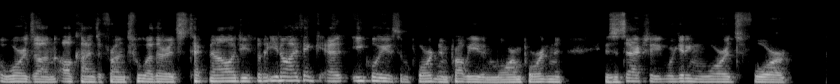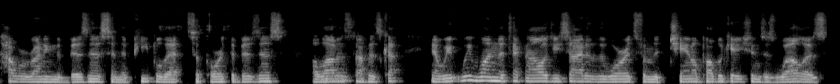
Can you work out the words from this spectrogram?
awards on all kinds of fronts, whether it's technologies, but you know, I think uh, equally as important and probably even more important is it's actually we're getting awards for how we're running the business and the people that support the business. A lot of Mhm. stuff is, cut- you know, we we won the technology side of the awards from the channel publications as well as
